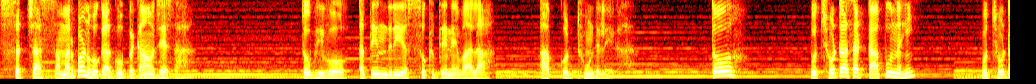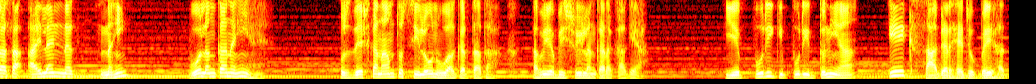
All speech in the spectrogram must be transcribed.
सच्चा समर्पण होगा गोपिकाओं जैसा। तो भी वो अतीन्द्रिय सुख देने वाला आपको ढूंढ लेगा। तो वो छोटा सा टापू नहीं, वो छोटा सा आइलैंड नहीं, वो लंका नहीं है। उस देश का नाम तो सिलोन हुआ करता था। अभी अभी श्रीलंका रखा गया। ये पूरी की पूरी दुनिया एक सागर है जो बेहद,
